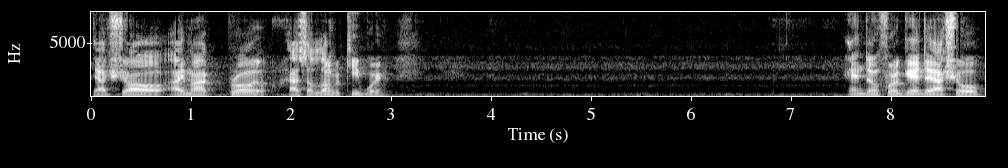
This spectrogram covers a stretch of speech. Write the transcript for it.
The actual iMac Pro has a longer keyboard. And don't forget the actual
